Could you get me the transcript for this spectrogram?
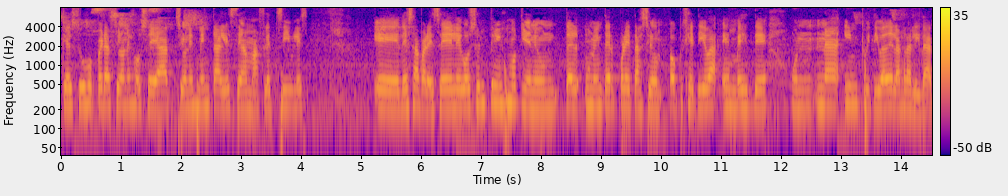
que sus operaciones, o sea, acciones mentales, sean más flexibles. Eh, desaparece el egocentrismo, tiene una interpretación objetiva en vez de una intuitiva de la realidad.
